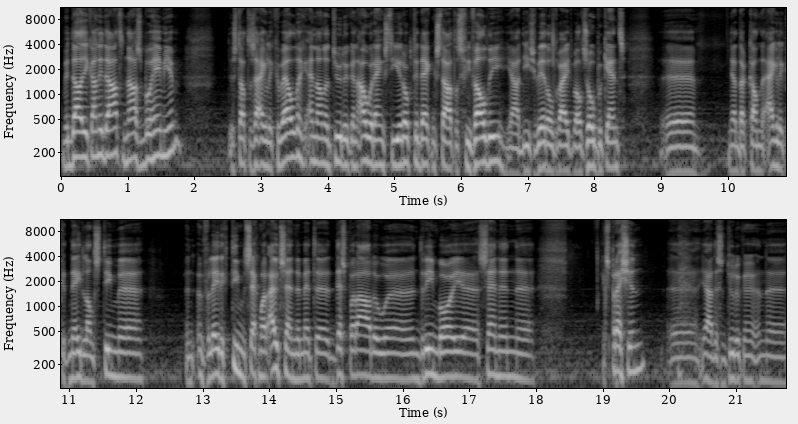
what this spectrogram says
medaillekandidaat naast Bohemium. Dus dat is eigenlijk geweldig. En dan natuurlijk een oude hengst die hier ook te dekking staat als Vivaldi. Ja, die is wereldwijd wel zo bekend. Eh, ja, daar kan eigenlijk het Nederlands team... eh, een, een volledig team zeg maar, uitzenden met eh, Desperado, Dreamboy, eh Sennen, Expression. Ja, dat is natuurlijk een... een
